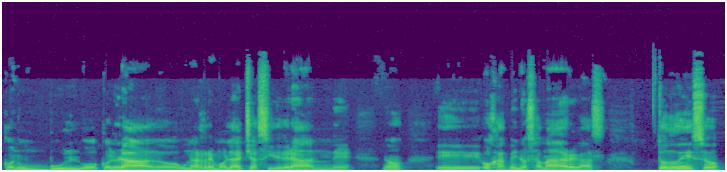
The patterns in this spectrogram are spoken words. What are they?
con un bulbo colorado, una remolacha así de grande, ¿no? Eh, hojas menos amargas. Todo eso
